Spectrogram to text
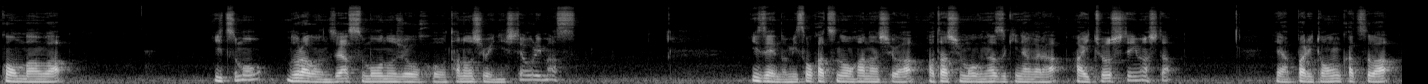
こんばんは。いつもドラゴンズや相撲の情報を楽しみにしております。以前の味噌カツのお話は私もうなずきながら拝聴していました。やっぱりとんかつは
